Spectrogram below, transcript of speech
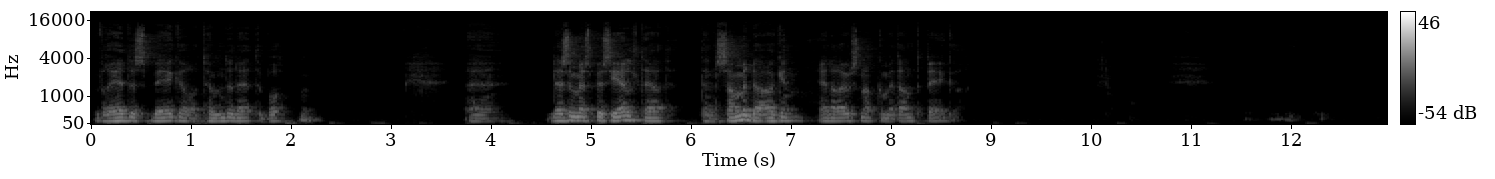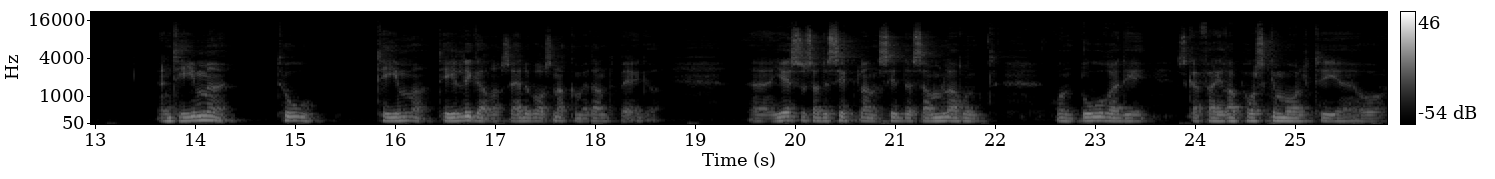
vredes beger og tømte det til bunnen. Eh, det som er spesielt, er at den samme dagen er det òg snakk om et annet beger. En time, to timer tidligere så er det vært snakk om et annet beger. Eh, Jesus og disiplene sitter samla rundt, rundt bordet. De skal feire påskemåltidet, og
